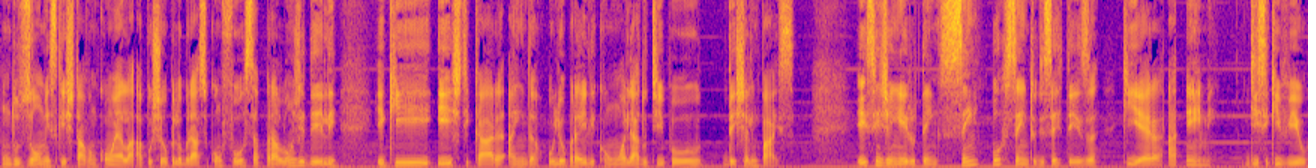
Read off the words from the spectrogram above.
um dos homens que estavam com ela a puxou pelo braço com força para longe dele e que este cara ainda olhou para ele com um olhar do tipo: deixa ela em paz. Esse engenheiro tem 100% de certeza que era a Amy. Disse que viu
